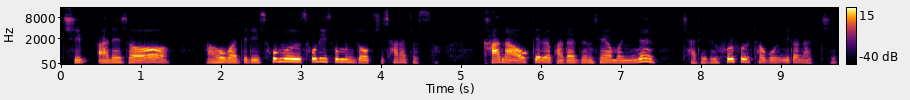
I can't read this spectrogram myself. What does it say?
집 안에서 아홉 아들이 소문, 소리 소문도 없이 사라졌어. 간 아홉 개를 받아든 새어머니는 자리를 훌훌 타고 일어났지.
